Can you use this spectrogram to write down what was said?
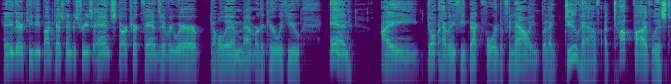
Hey there, TV podcast industries and Star Trek fans everywhere. Double M, Matt Murdock here with you. And I don't have any feedback for the finale, but I do have a top five list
